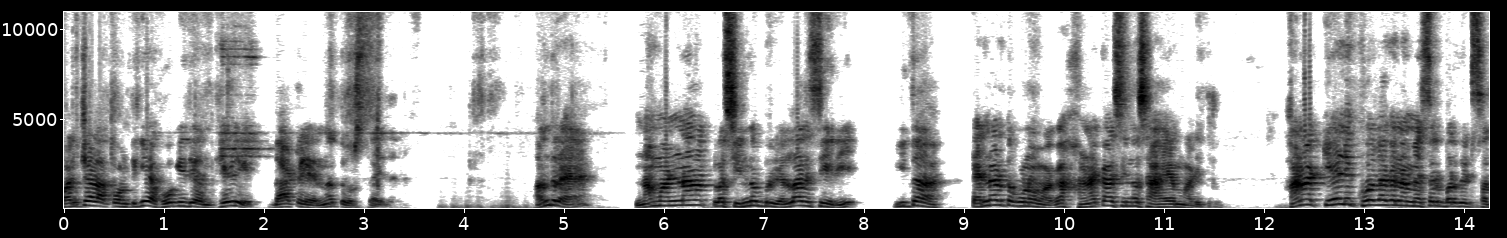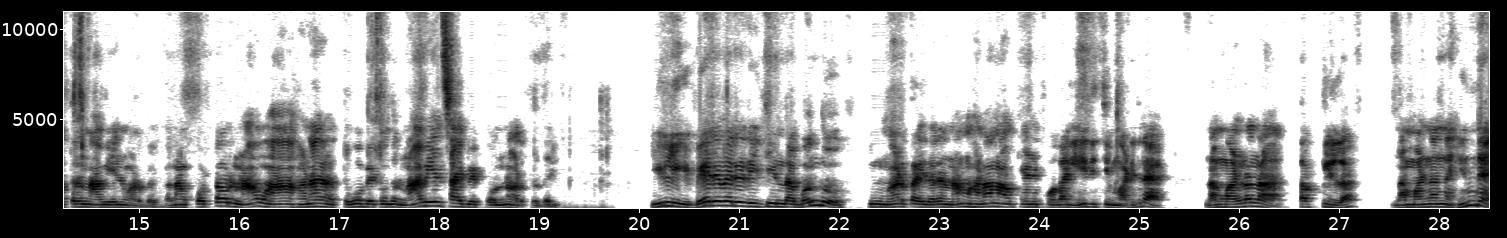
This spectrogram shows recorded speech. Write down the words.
ಪಂಚಾಳ ಅಕೌಂಟಿಗೆ ಹೋಗಿದೆ ಅಂತ ಹೇಳಿ ದಾಖಲೆಯನ್ನು ತೋರಿಸ್ತಾ ಇದ್ದಾರೆ. ಅಂದ್ರೆ ನಮ್ಮ ಅಣ್ಣ ಪ್ಲಸ್ ಇನ್ನೊಬ್ರು ಎಲ್ಲರೂ ಸೇರಿ ಈತ ಟೆಂಡರ್ ತಗೊಳುವಾಗ ಹಣಕಾಸಿನ ಸಹಾಯ ಮಾಡಿದ್ರು. ಹಣ ಕೇಳಿಕ್ ಹೋದಾಗ ನಮ್ಮ ಹೆಸರು ಬರೆದಿಟ್ಟು ಸತ್ರ ನಾವೇನು ಮಾಡ್ಬೇಕು? ನಾವು ಕೊಟ್ಟವ್ರು ನಾವು ಆ ಹಣ ತಗೋಬೇಕು ಅಂದ್ರೆ ನಾವೇನು ಸಾಯ್ಬೇಕು ಅನ್ನೋ ಅರ್ಥದಲ್ಲಿ. ಇಲ್ಲಿ ಬೇರೆ ಬೇರೆ ರೀತಿಯಿಂದ ಬಂದು ಹಿಂಗ್ ಮಾಡ್ತಾ ಇದಾರೆ, ನಮ್ಮ ಹಣ ನಾವು ಕೇಳಿಕ್ ಹೋದಾಗ ಈ ರೀತಿ ಮಾಡಿದ್ರೆ ನಮ್ಮ ಅಣ್ಣನ ತಪ್ಪಿಲ್ಲ. ನಮ್ಮ ಅಣ್ಣನ ಹಿಂದೆ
